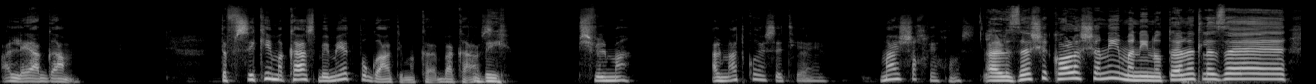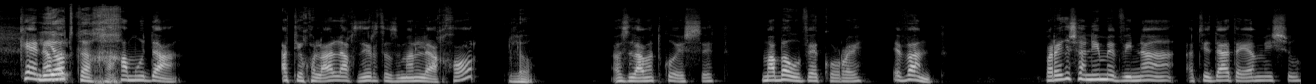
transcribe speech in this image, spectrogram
עליה גם. תפסיקי עם הכעס, במי את פוגעת עם הכ... בכעס? בי. בשביל מה? על מה את כועסת, יעל? מה יש לך לכעוס? על זה שכל השנים אני נותנת לזה כן, להיות אבל ככה. חמודה, את יכולה להחזיר את הזמן לאחור? לא. אז למה את כועסת? מה בהווה קורה? הבנת. ברגע שאני מבינה, את יודעת, היה מישהו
